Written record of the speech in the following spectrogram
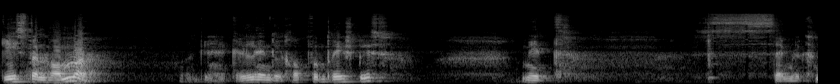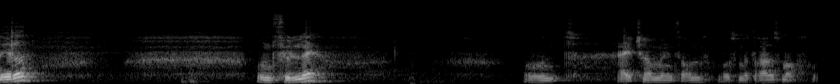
Gestern haben wir Grillhändel gehabt vom Drehspieß mit Semmelknödel und Fülle und heute schauen wir uns an, was wir daraus machen.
